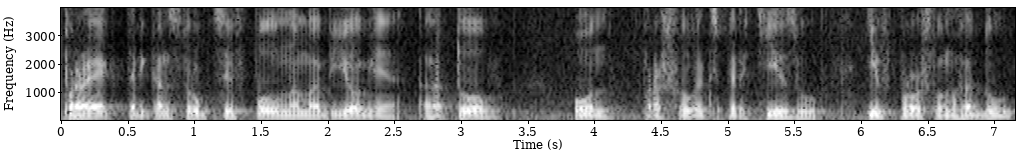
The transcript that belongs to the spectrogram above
Проект реконструкции в полном объеме готов, он прошел экспертизу, и в прошлом году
